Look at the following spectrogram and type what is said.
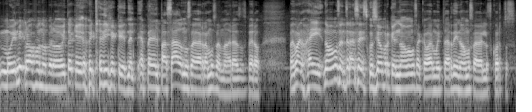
moví el micrófono, pero ahorita que ahorita dije que en el, en el pasado nos agarramos a madrazos, pero pues bueno, ahí no vamos a entrar a esa discusión porque no vamos a acabar muy tarde y no vamos a ver los cortos.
